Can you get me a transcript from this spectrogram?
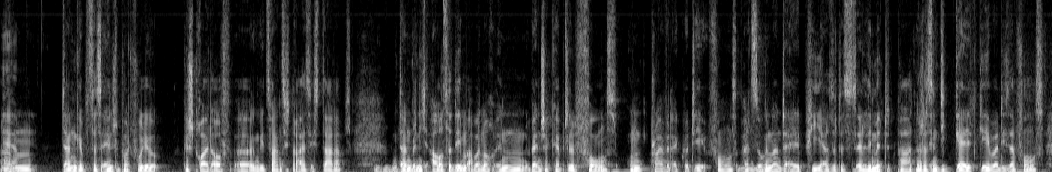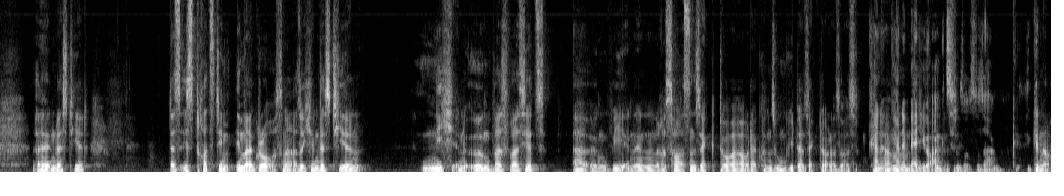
Yeah. Ähm, dann gibt es das Angel Portfolio, gestreut auf äh, irgendwie 20, 30 Startups. Mhm. Und dann bin ich außerdem aber noch in Venture Capital Fonds und Private Equity Fonds mhm. als sogenannte LP, also das ist der Limited Partner, Verstehe. das sind die Geldgeber dieser Fonds äh, investiert. Das ist trotzdem immer Growth. Ne? Also ich investiere nicht in irgendwas, was jetzt äh, irgendwie in den Ressourcensektor oder Konsumgütersektor oder sowas. Keine, ähm, keine Value-Aktien sozusagen. Genau,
